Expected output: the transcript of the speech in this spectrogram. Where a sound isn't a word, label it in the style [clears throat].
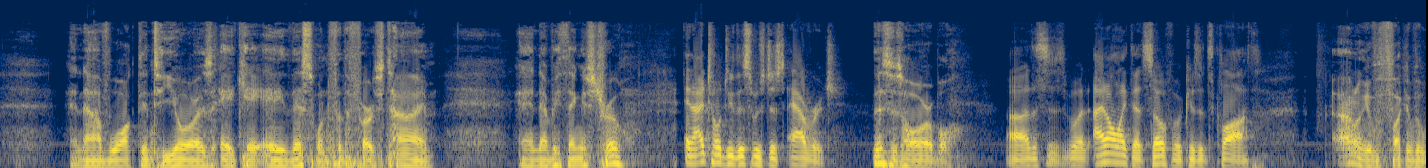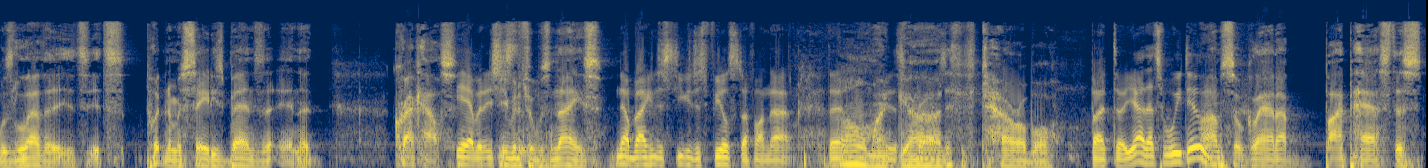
And now I've walked into yours, aka this one, for the first time. And everything is true. And I told you this was just average. This is horrible. Uh, this is what I don't like that sofa because it's cloth. I don't give a fuck if it was leather. It's it's putting a Mercedes Benz in a crack house. Yeah, but it's just even just- if it was nice. No, but I can just you can just feel stuff on that. That Oh my god, gross. this is terrible. But uh, yeah, that's what we do. I'm so glad I bypassed this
